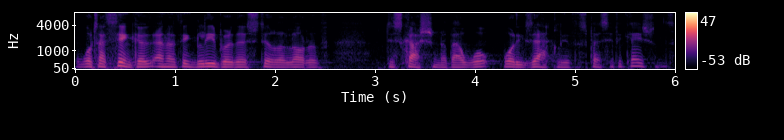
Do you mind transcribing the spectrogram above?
what I think, uh, and I think Libra, there's still a lot of discussion about what, what exactly are the specifications,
